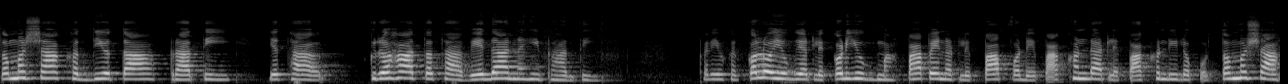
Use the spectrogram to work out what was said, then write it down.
તમસા ખદ્યોતા ભ્રાતિ યથા ગ્રહા તથા વેદા નહીં ભાંતિ. ફરી વખત કલોયુગ એટલે કળિયુગમાં પાપેન એટલે પાપ વડે, પાખંડા એટલે પાખંડી લોકો તમસા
